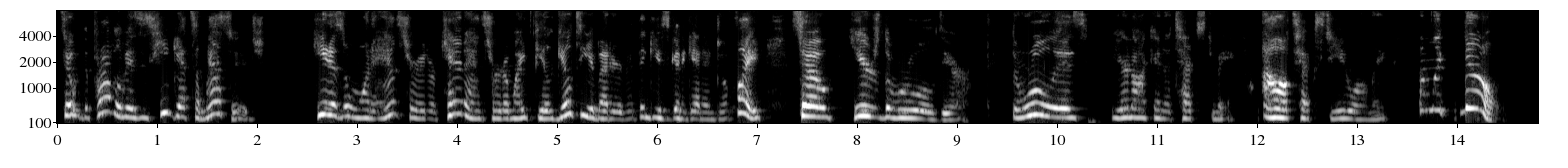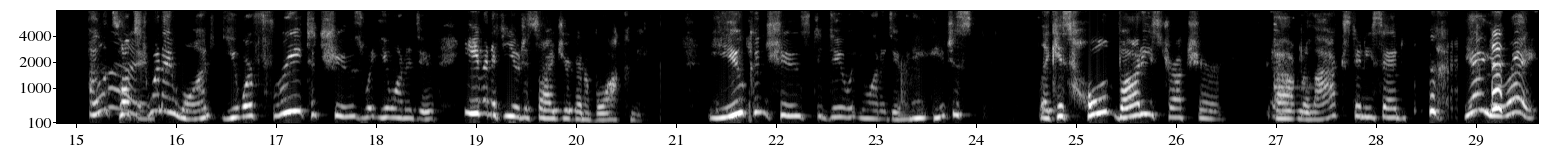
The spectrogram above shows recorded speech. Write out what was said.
So the problem is, is he gets a message, he doesn't want to answer it or can't answer it or might feel guilty about it or think he's going to get into a fight. So here's the rule, dear. The rule is you're not going to text me. I'll text you only. I'm like, no. I will text when I want. You are free to choose what you want to do, even if you decide you're going to block me. You can choose to do what you want to do. And he, he just, like, his whole body structure uh, relaxed and he said, Yeah, you're right.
